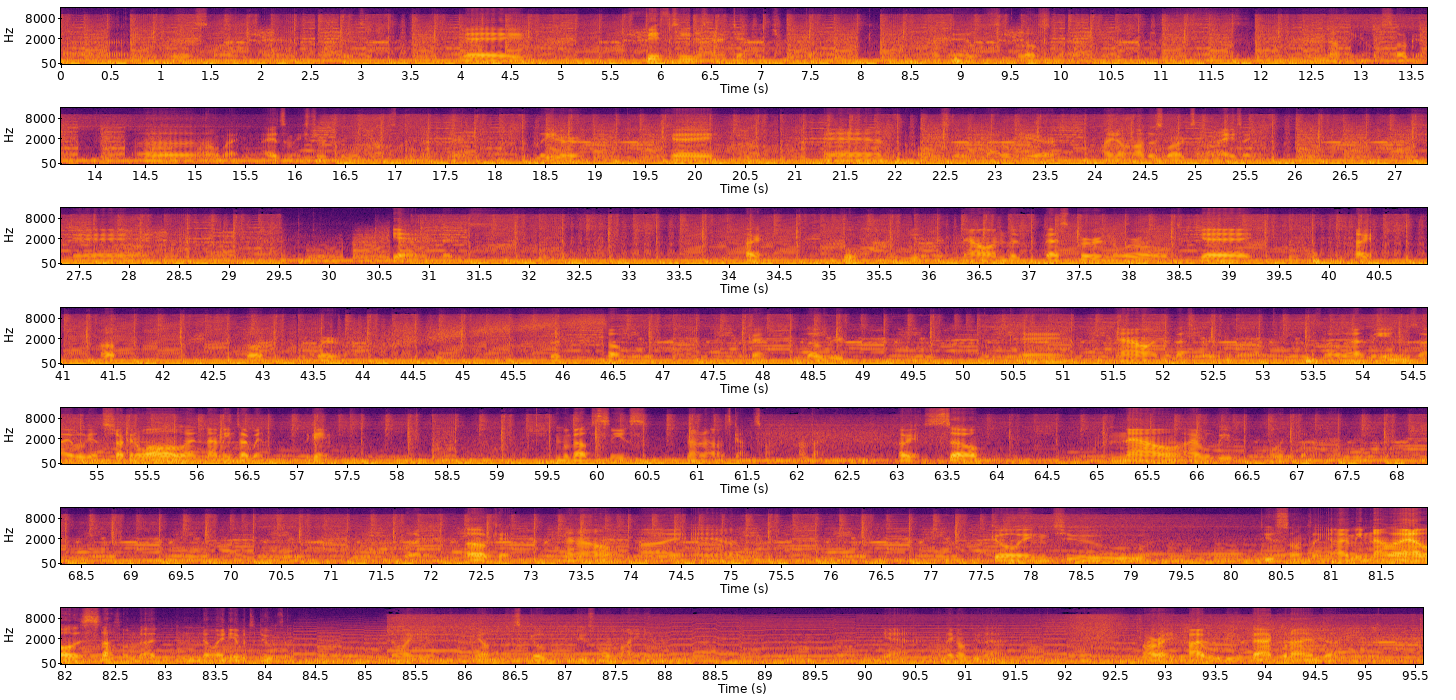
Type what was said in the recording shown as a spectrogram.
Uh, this one, and this one. Yay! 15 attack damage. Okay. Uh, oh, right. I had some extra cool ones. Later. Okay. And also battle gear. I know how this works. I'm amazing. Okay. Yeah, there. Okay. Cool. Yeah, and now I'm the best bird in the world. Yay. Okay. Up. Up. Where? The. Oh. Okay. That was weird. Okay. Now I'm the best bird in the world. So that means I will get stuck in a wall, and that means I win the game. I'm about to sneeze. No, no, it's gone. It's fine. I'm fine. Okay, so now I will be. What the heck? Whatever. Okay. Now I am going to do something. I mean, now that I have all this stuff, I'm, I have no idea what to do with it. No idea. Maybe I'll just go do some more mining. Yeah, I think I'll do that. Alright, I will be back when I am done.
